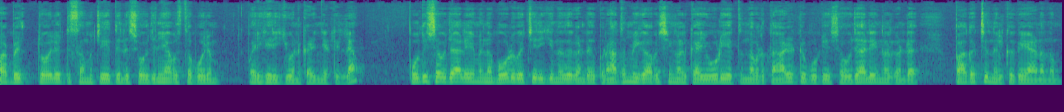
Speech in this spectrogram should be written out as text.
പബ്ലിക് ടോയ്ലറ്റ് സമുച്ചയത്തിന്റെ ശോചനീയാവസ്ഥ പോലും പരിഹരിക്കുവാൻ കഴിഞ്ഞിട്ടില്ല. പൊതു ശൗചാലയം എന്ന ബോർഡ് വെച്ചിരിക്കുന്നത് കണ്ട് പ്രാഥമിക ആവശ്യങ്ങൾക്കായി ഓടിയെത്തുന്നവർ താഴിട്ട് പൂട്ടിയ ശൗചാലയങ്ങൾ കണ്ട് പകച്ചു നിൽക്കുകയാണെന്നും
